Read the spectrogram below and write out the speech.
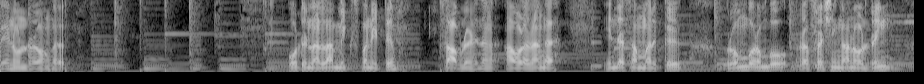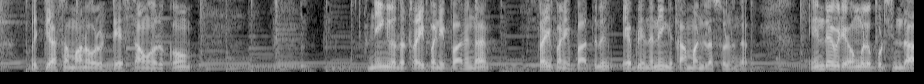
வேணுன்றவங்க. போட்டு நல்லா மிக்ஸ் பண்ணிவிட்டு சாப்பிட வேண்டியதாங்க அவ்வளோதாங்க இந்த சம்மருக்கு ரொம்ப ரொம்ப ரெஃப்ரெஷிங்கான ஒரு ட்ரிங்க் வித்தியாசமான ஒரு டேஸ்ட்டாகவும் இருக்கும். நீங்களும் அதை ட்ரை பண்ணி பாருங்கள் ட்ரை பண்ணி பார்த்துட்டு எப்படி இருந்தாலும் நீங்கள் கமெண்ட்டில் சொல்லுங்கள் இந்த வீடியோ உங்களுக்கு பிடிச்சிருந்தா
